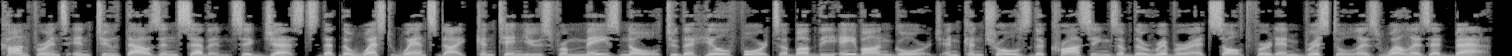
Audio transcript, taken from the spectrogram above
conference in 2007 suggests that the West Wansdyke continues from Maes Knoll to the hill forts above the Avon Gorge and controls the crossings of the river at Saltford and Bristol as well as at Bath.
